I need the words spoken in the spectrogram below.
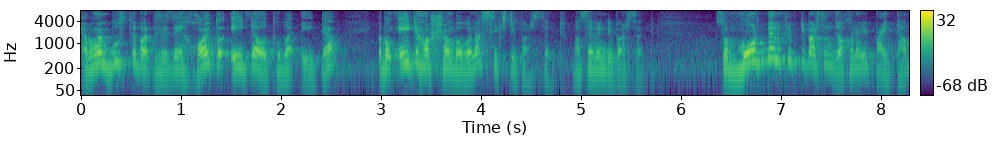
এবং আমি বুঝতে পারতেছি যে হয়তো এইটা অথবা এইটা এবং এইটা হওয়ার সম্ভাবনা সিক্সটি পার্সেন্ট বা seventy percent so more than fifty percent যখন আমি পাইতাম,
